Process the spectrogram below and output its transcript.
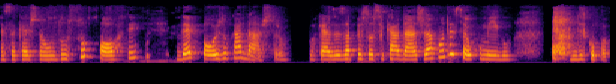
essa questão do suporte depois do cadastro. Porque às vezes a pessoa se cadastra, já aconteceu comigo, desculpa,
